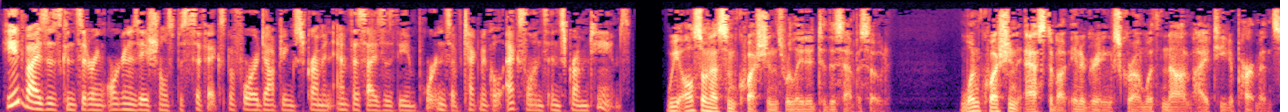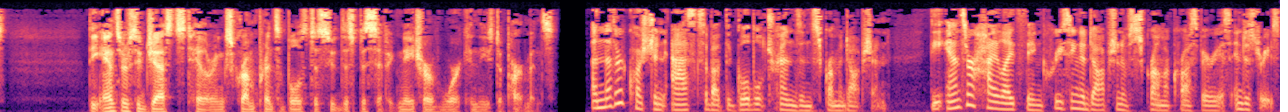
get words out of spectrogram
He advises considering organizational specifics before adopting Scrum and emphasizes the importance of technical excellence in Scrum teams. We also have some questions related to this episode. One question asked about integrating Scrum with non-IT departments. The answer suggests tailoring Scrum principles to suit the specific nature of work in these departments. Another question asks about the global trends in Scrum adoption. The answer highlights the increasing adoption of Scrum across various industries,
